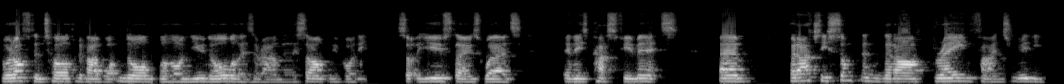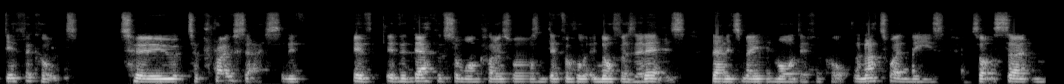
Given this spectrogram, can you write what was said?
We're often talking about what normal or new normal is around this, aren't we? We've already sort of used those words in these past few minutes. Um, but actually, something that our brain finds really difficult to to process. And if if if the death of someone close wasn't difficult enough as it is, then it's made more difficult. And that's when these sort of certain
